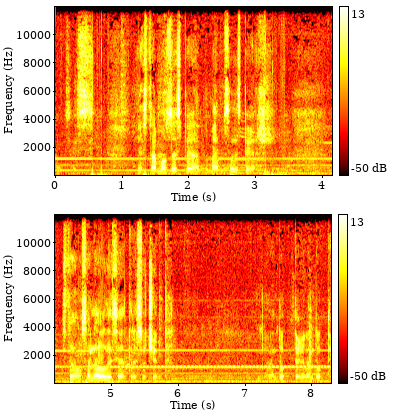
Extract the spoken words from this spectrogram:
Entonces, ya estamos despegando, vamos a despegar. Estamos al lado de ese A380. Grandote, grandote.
